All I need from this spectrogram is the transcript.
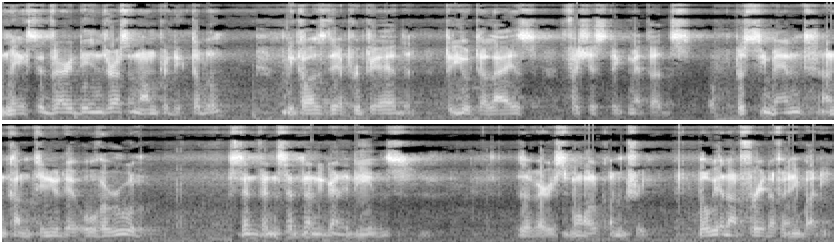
Makes it very dangerous and unpredictable because they're prepared to utilize fascistic methods to cement and continue their overrule. St. Vincent and the Grenadines is a very small country, but we are not afraid of anybody.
